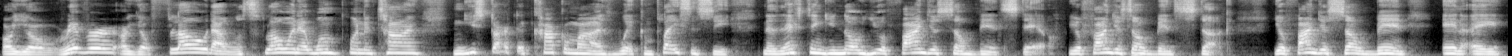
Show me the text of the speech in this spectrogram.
or your river or your flow that was flowing at one point in time, when you start to compromise with complacency, the next thing you know, you'll find yourself being stale. You'll find yourself being stuck you'll find yourself being in a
